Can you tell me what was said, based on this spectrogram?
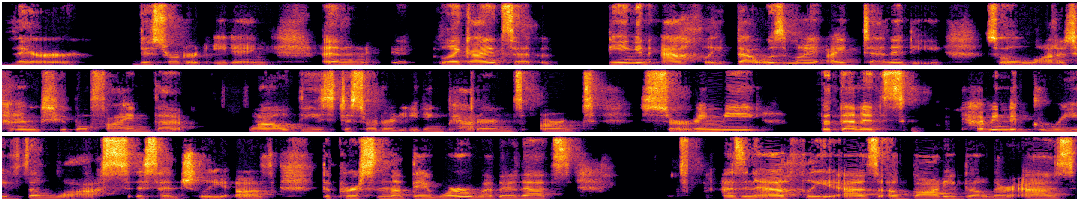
their disordered eating. And like I had said, being an athlete that was my identity so a lot of times people find that wow these disordered eating patterns aren't serving me but then it's having to grieve the loss essentially of the person that they were whether that's as an athlete as a bodybuilder as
